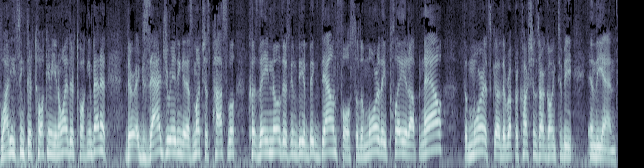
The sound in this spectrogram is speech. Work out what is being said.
Why do you think they're talking? You know why they're talking about it? They're exaggerating it as much as possible because they know there's going to be a big downfall. So the more they play it up now, the more it's go- the repercussions are going to be in the end.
